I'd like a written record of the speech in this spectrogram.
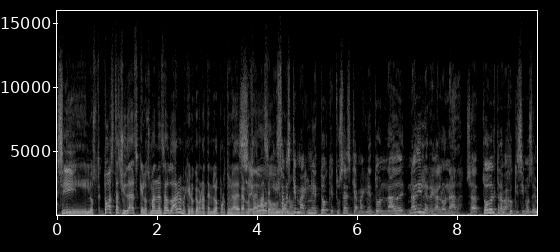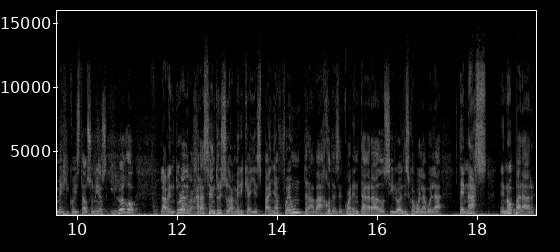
Sí. Y los, todas estas ciudades que los mandan saludar, me imagino que van a tener la oportunidad de verlos Seguro. además en Y Y vivo. sabes ¿no? que Magneto, que tú sabes que a Magneto nada, nadie le regaló nada. O sea, todo el trabajo que hicimos de México y Estados Unidos y luego la aventura de bajar a Centro y Sudamérica y España fue un trabajo desde 40 grados y luego el disco de Vuela Abuela tenaz, de no parar.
